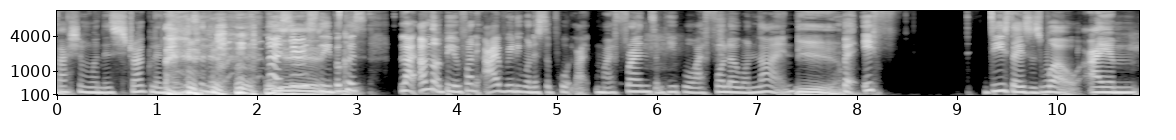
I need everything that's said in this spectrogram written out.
fashion one is struggling, isn't it? No, Yeah. seriously, because like I'm not being funny. I really want to support like my friends and people I follow online. Yeah. But if these days as well, I am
